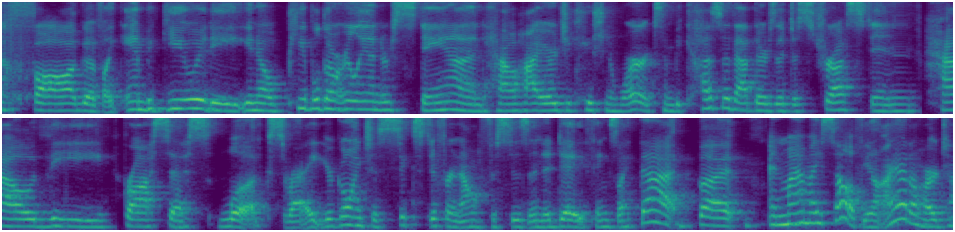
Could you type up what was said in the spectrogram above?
fog of like ambiguity. You know, people don't really understand how higher education works. And because of that, there's a distrust in how the process looks, right? You're going to six different offices in a day, things like that. But and my myself, you know, I had a hard time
